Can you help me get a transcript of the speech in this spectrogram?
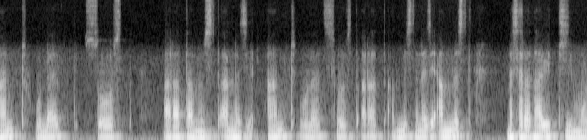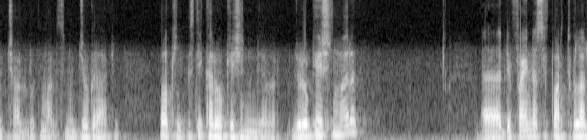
አንድ ሁለት ሶስት አራት አምስት እነዚህ አንድ ሁለት ሶስት አራት አምስት እነዚህ አምስት መሰረታዊ theme ኦች አሉት ማለት ነው ጂኦግራፊ። okay እስቲ ከ location እንጀምር። location ማለት defined as particular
